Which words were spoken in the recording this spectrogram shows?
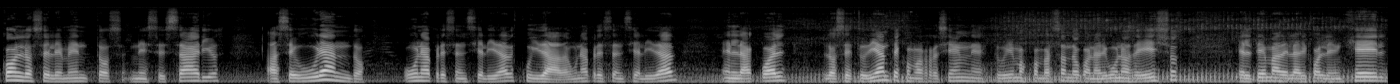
con los elementos necesarios, asegurando una presencialidad cuidada, una presencialidad en la cual los estudiantes, como recién estuvimos conversando con algunos de ellos, el tema del alcohol en gel,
